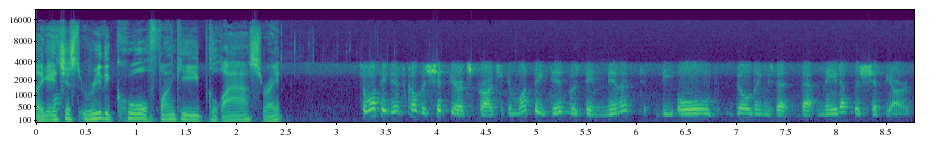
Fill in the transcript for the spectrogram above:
Like it's just really cool, funky glass, right? So what they did, it's called the Shipyards Project, and what they did was they mimicked the old buildings that, that made up the shipyards.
